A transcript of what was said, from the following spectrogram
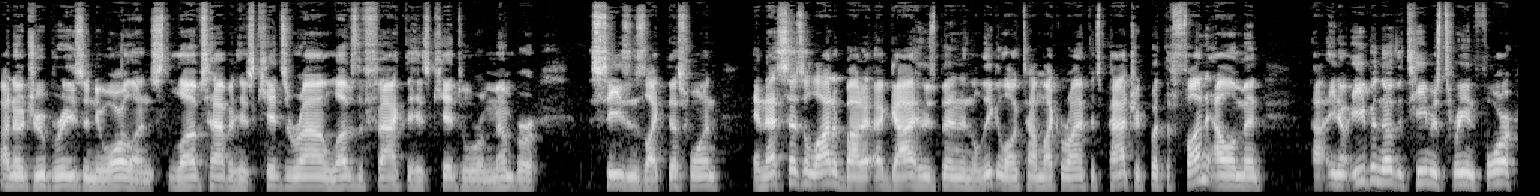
I know Drew Brees in New Orleans loves having his kids around, loves the fact that his kids will remember seasons like this one and that says a lot about a, guy who's been in the league a long time, like Ryan Fitzpatrick. But the fun element, uh, you know, even though the team is three and four,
